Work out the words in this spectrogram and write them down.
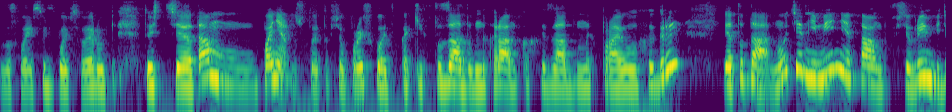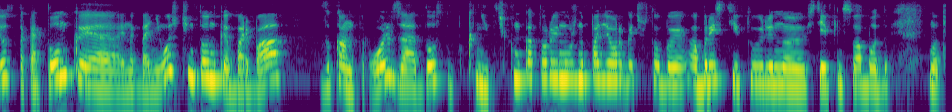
за своей судьбой в свои руки. То есть э, там понятно, что это все происходит в каких-то заданных рамках и заданных правилах игры. Это да, но тем не менее там все время ведется такая тонкая, иногда не очень тонкая борьба за контроль, за доступ к ниточкам, которые нужно подергать, чтобы обрести ту или иную степень свободы. Вот.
